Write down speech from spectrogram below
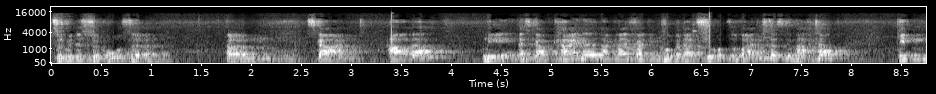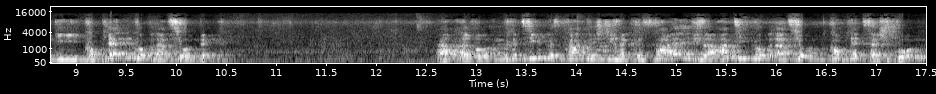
Zumindest für große ähm, Skalen. Aber, nee, es gab keine langreichweitigen Korrelationen. Sobald ich das gemacht habe, gingen die kompletten Korrelationen weg. Ja, also im Prinzip ist praktisch dieser Kristall, diese Antikorrelation komplett zersprungen.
